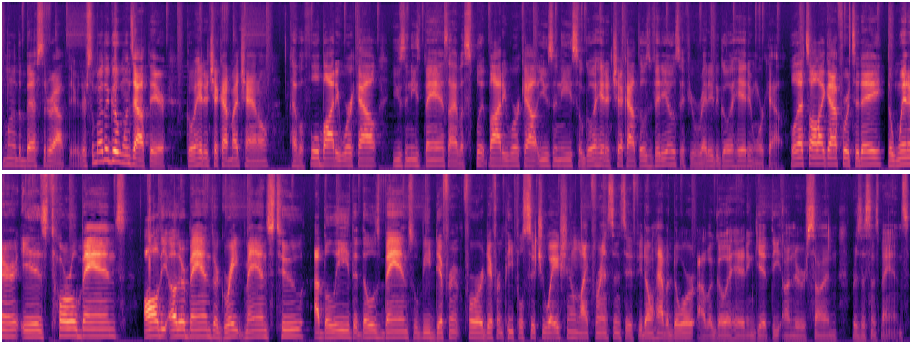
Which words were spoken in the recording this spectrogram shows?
one of the best that are out there. There's some other good ones out there. Go ahead and check out my channel. Have a full body workout using these bands. I have a split body workout using these. So go ahead and check out those videos if you're ready to go ahead and work out. Well, that's all I got for today. The winner is Torro Bands. All the other bands are great bands too. I believe that those bands will be different for different people's situation. Like for instance, if you don't have a door, I would go ahead and get the Undersun resistance bands.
